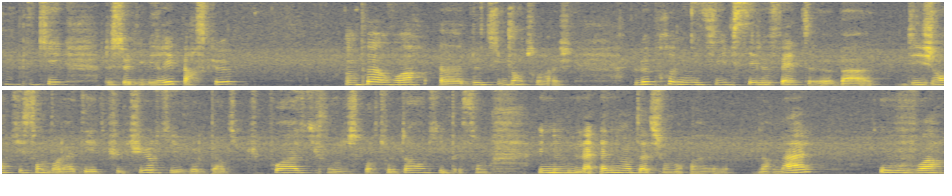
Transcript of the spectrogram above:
compliqué de se libérer parce que on peut avoir euh, deux types d'entourage. Le premier type, c'est le fait euh, bah, des gens qui sont dans la diète culture, qui veulent perdre du poids, qui font du sport tout le temps, qui sont une alimentation euh, normale ou voire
